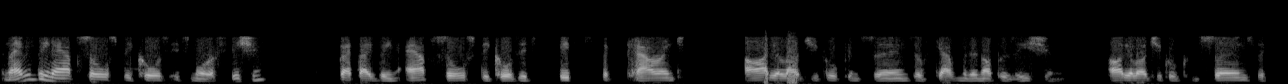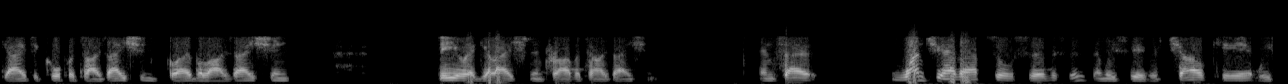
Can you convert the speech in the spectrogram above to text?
And they haven't been outsourced because it's more efficient, but they've been outsourced because it fits the current ideological concerns of government and opposition. Ideological concerns that go to corporatisation, globalisation, deregulation, and privatisation. And so once you have outsourced services, and we see it with childcare, we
